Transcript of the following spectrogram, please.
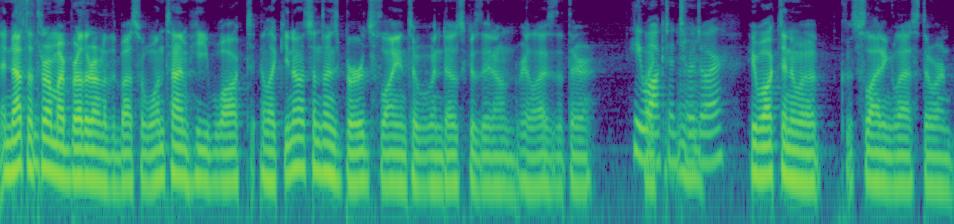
and not to throw my brother under the bus, but one time he walked like you know sometimes birds fly into windows because they don't realize that they're. He Like, walked into a door. He walked into a sliding glass door and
